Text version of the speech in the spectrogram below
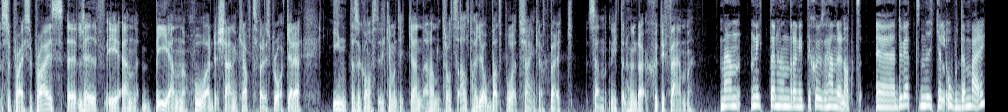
Surprise, surprise, eh, Leif är en benhård kärnkraftsförespråkare. Inte så konstigt kan man tycka när han trots allt har jobbat på ett kärnkraftverk sedan 1975. Men 1997 så händer det något. Eh, du vet Mikael Odenberg?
